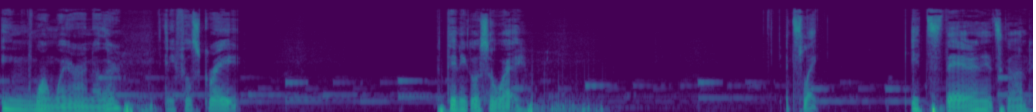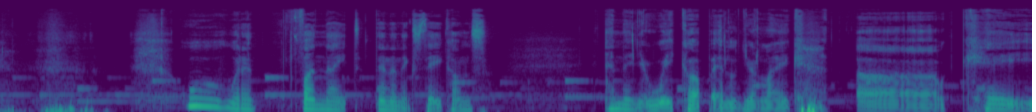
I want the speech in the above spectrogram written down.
in one way or another, and it feels great. But then it goes away. It's like it's there and it's gone. Ooh, what a fun night. Then the next day comes, and then you wake up and you're like, uh, okay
